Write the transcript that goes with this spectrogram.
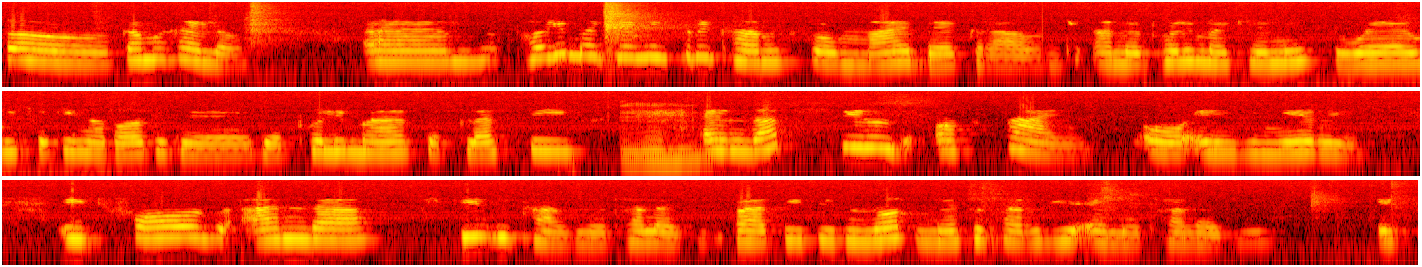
So, Kamogelo, um, polymer chemistry comes from my background. I'm a polymer chemist where we're talking about the, the polymers, the plastics, and that field of science or engineering, it falls under physical metallurgy, but it is not necessarily a metallurgy. It's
